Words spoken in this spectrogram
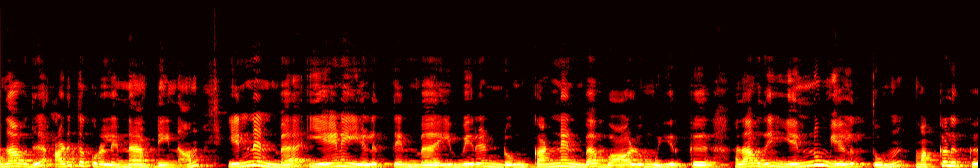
அதாவது அடுத்த குரல் குறள் என்ன அப்படின்னா எண்ணென்ப ஏனை எழுத்தென்ப இவ்விரண்டும் கண்ணென்ப வாழும் உயிர்க்கு. அதாவது எண்ணும் எழுத்தும் மக்களுக்கு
